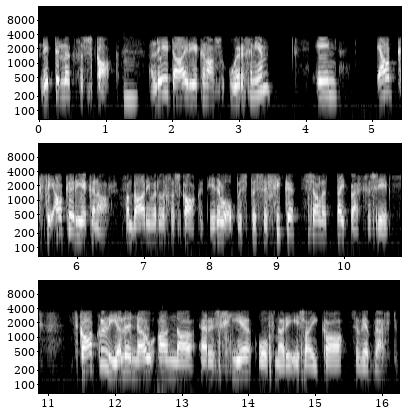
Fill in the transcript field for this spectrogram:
letterlik geskaak. Mm. Hulle het daai rekenaars oorgeneem en elk vir elke rekenaar van daardie wat hulle geskakel het, het hulle op 'n spesifieke selle tydperk gesê skakel julle nou aan na RSG of na die SAIK se webwerf toe.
